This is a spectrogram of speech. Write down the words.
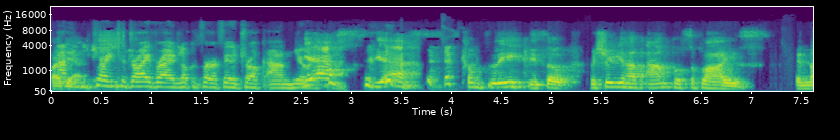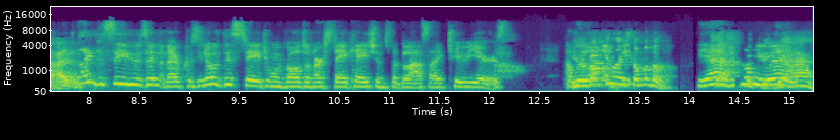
by and the end. trying to drive around looking for a food truck and you're Yes, yes, completely. So we're sure you have ample supplies in the house. House. trying to see who's in it now because you know at this stage when we've all done our staycations for the last like two years. Recognise be- some of them. Yeah. Yeah.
